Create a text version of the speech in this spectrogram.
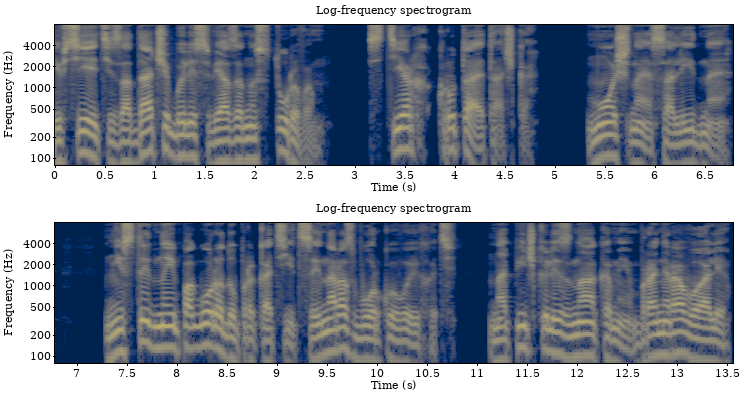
И все эти задачи были связаны с Туровым. Стерх — крутая тачка. Мощная, солидная. Не стыдно и по городу прокатиться, и на разборку выехать. Напичкали знаками, бронировали,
